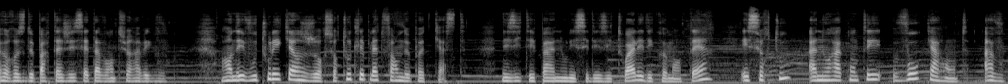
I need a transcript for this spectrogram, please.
Heureuse de partager cette aventure avec vous. Rendez-vous tous les 15 jours sur toutes les plateformes de podcast. N'hésitez pas à nous laisser des étoiles et des commentaires et surtout à nous raconter vos 40 à vous.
